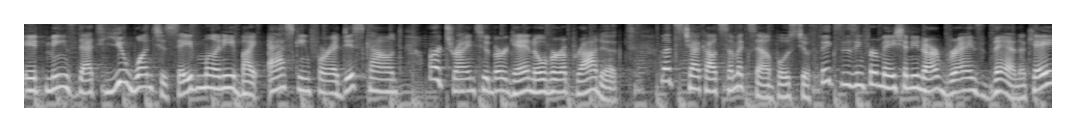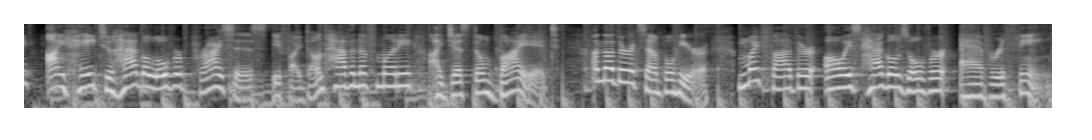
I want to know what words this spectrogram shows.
it means that you want to save money by asking for a discount or trying to bargain over a product. Let's check out some examples to fix this information in our brains then, okay? I hate to haggle over prices. If I don't have enough money, I just don't buy it. Another example here. My father always haggles over everything.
